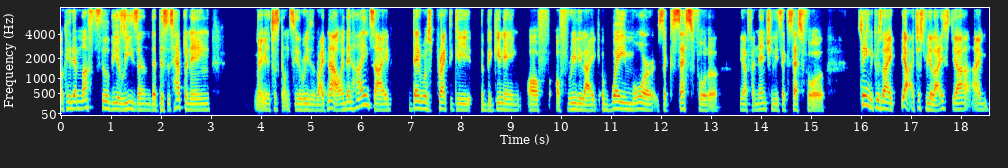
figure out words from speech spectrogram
okay there must still be a reason that this is happening. Maybe i just don't see the reason right now. And then hindsight that was practically the beginning of of really like a way more successful yeah financially successful thing because like yeah i just realized yeah i'm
